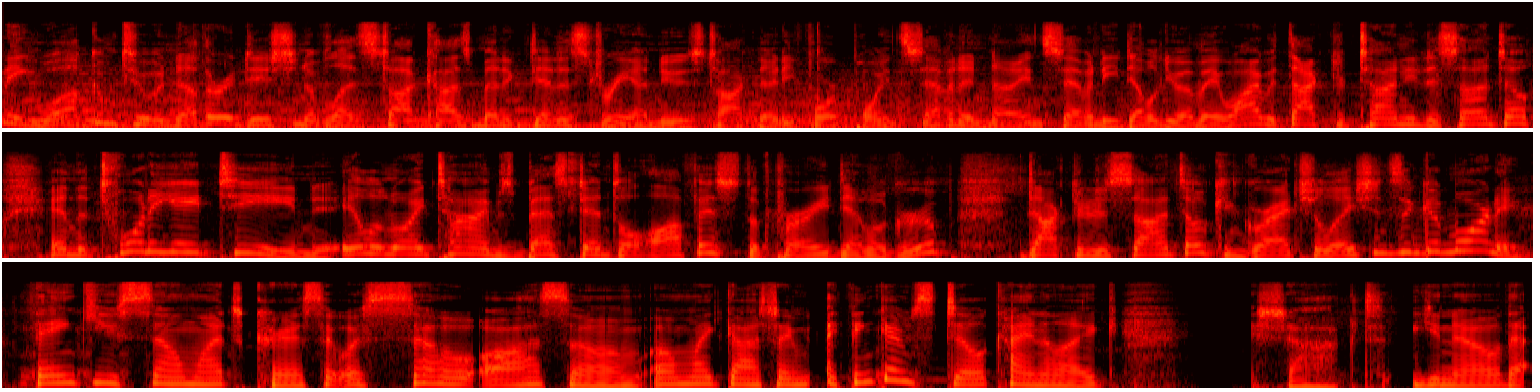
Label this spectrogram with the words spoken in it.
morning. Welcome to another edition of Let's Talk Cosmetic Dentistry on News Talk 94.7 and 970 WMAY with Dr. Tanya DeSanto and the 2018 Illinois Times Best Dental Office, the Prairie Dental Group. Dr. DeSanto, congratulations and good morning. Thank you so much, Chris. It was so awesome. Oh my gosh, I'm, I think I'm still kind of like shocked, you know, that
